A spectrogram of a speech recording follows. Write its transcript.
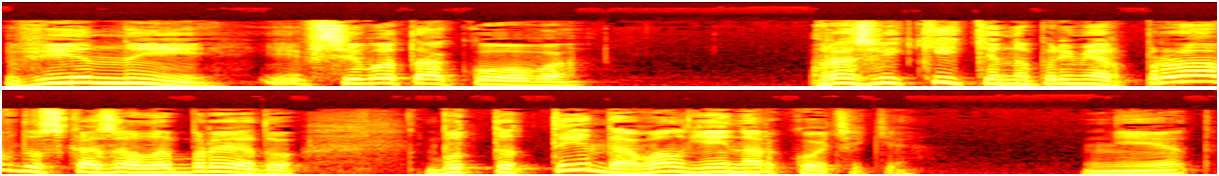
Вины и всего такого. Разве Китти, например, правду сказала Брэду, будто ты давал ей наркотики? Нет.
